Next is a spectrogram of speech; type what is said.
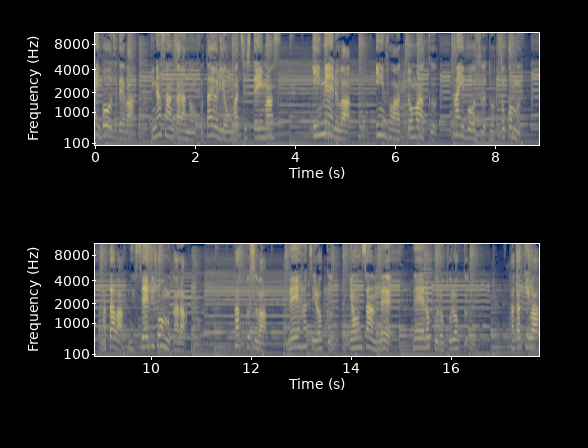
ハイボーズでは皆さんからのお便りをお待ちしています。e メールは info アットマークハイボーズドットコムまたはメッセージフォームから。ファックスは086-430-0666はがきは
